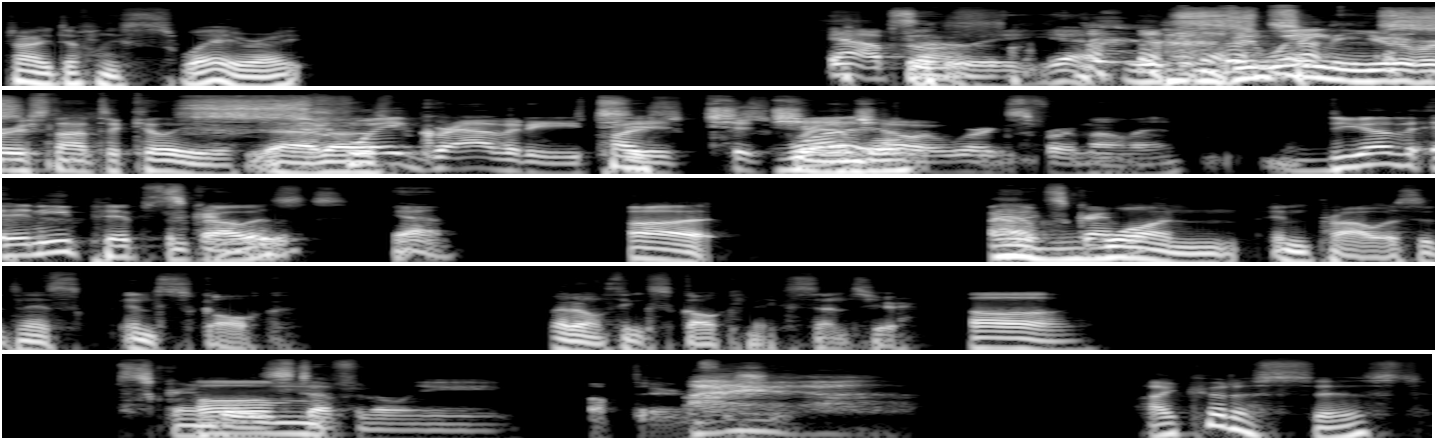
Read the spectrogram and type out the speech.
probably definitely sway, right? Yeah, absolutely. Yeah, You're convincing Sway- the universe not to kill you. Yeah, that was sway gravity to, probably to scramble. change how it works for a moment. Do you have any pips and Scramble prowess? Yeah. Uh, I Alex have Scramble. one in prowess. It's in, in skulk, but I don't think skulk makes sense here. Oh. Scramble is Um, definitely up there. I, I could assist.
